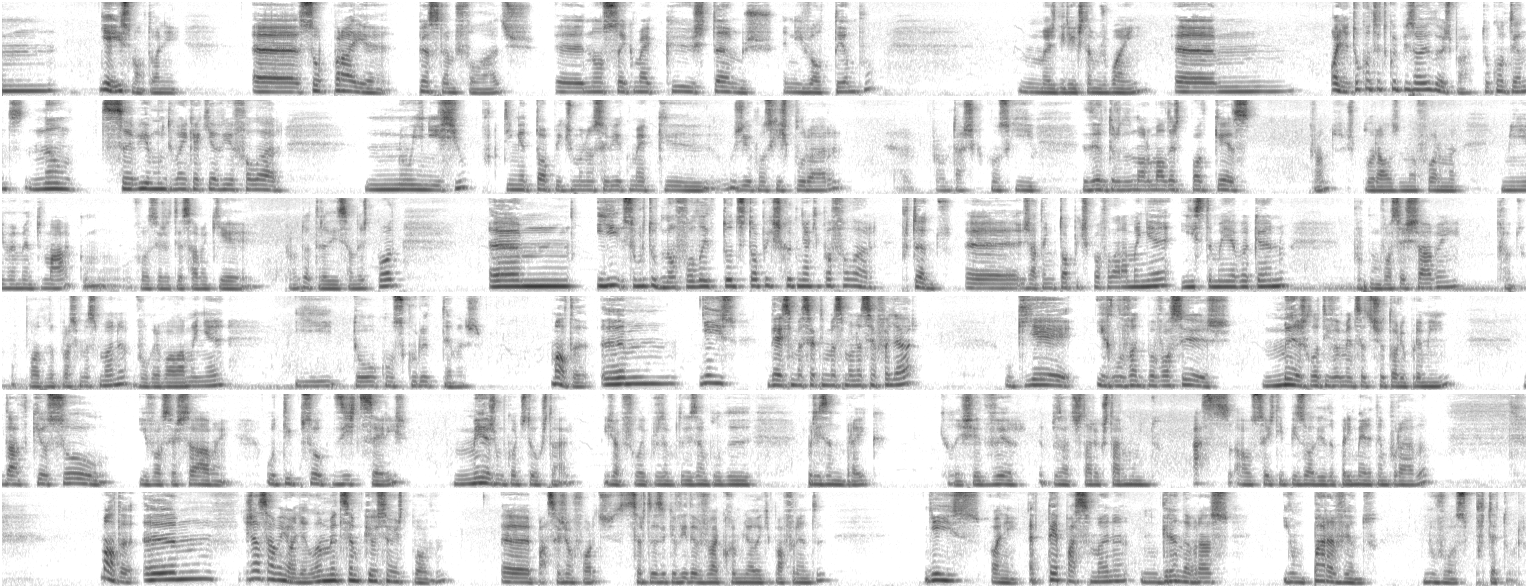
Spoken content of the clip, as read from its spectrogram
Hum, e é isso, malta, olhem. Uh, sobre praia, penso que estamos falados. Uh, não sei como é que estamos a nível de tempo, mas diria que estamos bem. Olha, estou contente com o episódio 2, pá. Estou contente. Não sabia muito bem o que é que havia a falar no início, porque tinha tópicos, mas não sabia como é que os ia conseguir explorar. Pronto, acho que consegui, dentro do normal deste podcast, pronto, explorá-los de uma forma minimamente má, como vocês até sabem que é pronto, a tradição deste pod. Um, e, sobretudo, não falei de todos os tópicos que eu tinha aqui para falar. Portanto, uh, já tenho tópicos para falar amanhã e isso também é bacana, porque, como vocês sabem, pronto, o pod da próxima semana vou gravá-lo amanhã e estou com segura de temas. Malta, hum, e é isso. 17 semana sem falhar, o que é irrelevante para vocês, mas relativamente satisfatório para mim, dado que eu sou, e vocês sabem, o tipo de pessoa que desiste de séries, mesmo quando estou a gostar. E já vos falei, por exemplo, do exemplo de Prison Break, que eu deixei de ver, apesar de estar a gostar muito, ao sexto episódio da primeira temporada. Malta, hum, já sabem, olha, lamento sempre que ouçam este pod. Uh, pá, sejam fortes, certeza que a vida vos vai correr melhor daqui para a frente. E é isso, olhem, até para a semana, um grande abraço e um paravento no vosso protetor.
